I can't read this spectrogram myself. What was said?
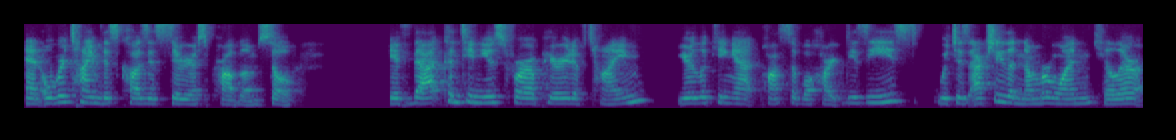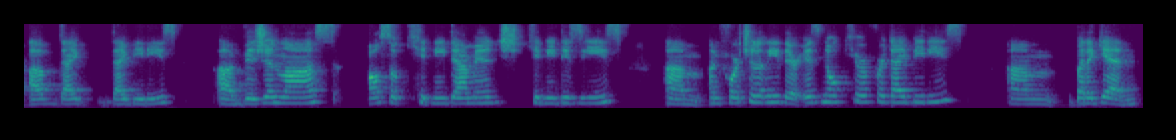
and over time, this causes serious problems. So if that continues for a period of time, you're looking at possible heart disease which is actually the number one killer of di- diabetes, uh, vision loss, also kidney damage, kidney disease. Um, unfortunately, there is no cure for diabetes. Um, but again,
